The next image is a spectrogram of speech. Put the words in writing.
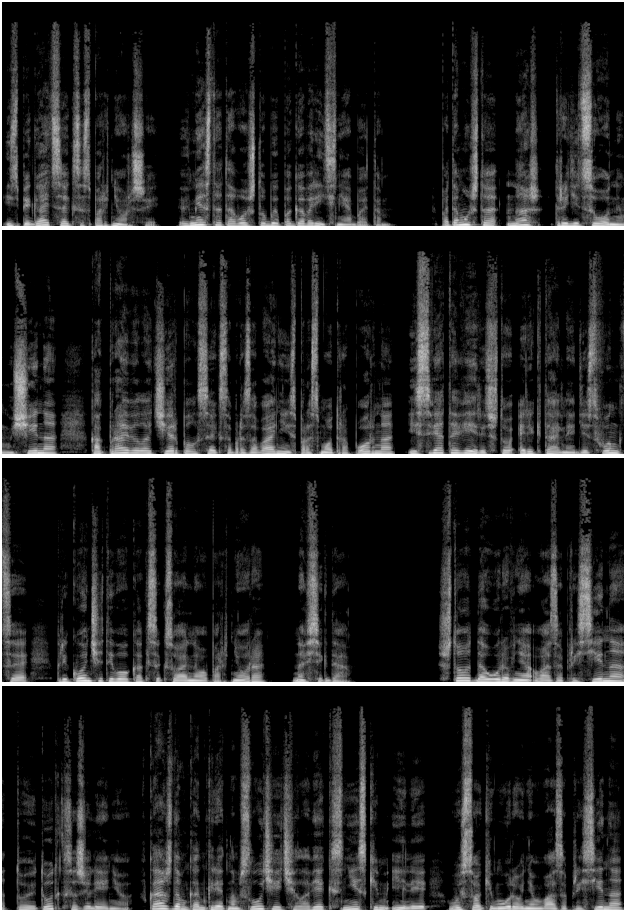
избегать секса с партнершей, вместо того, чтобы поговорить с ней об этом. Потому что наш традиционный мужчина, как правило, черпал секс-образование из просмотра порно и свято верит, что эректальная дисфункция прикончит его как сексуального партнера навсегда. Что до уровня вазопрессина, то и тут, к сожалению, в каждом конкретном случае человек с низким или высоким уровнем вазопрессина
